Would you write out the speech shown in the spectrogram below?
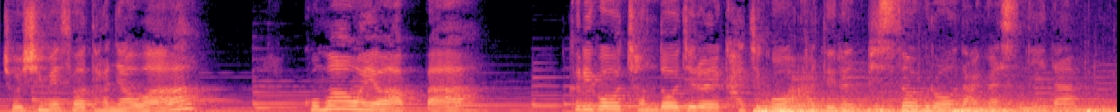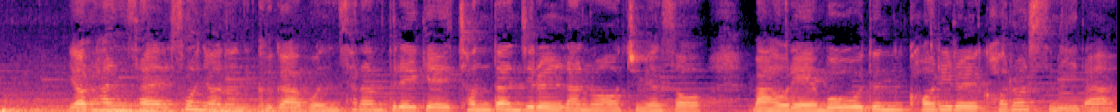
조심해서 다녀와. 고마워요, 아빠. 그리고 전도지를 가지고 아들은 빗속으로 나갔습니다. 11살 소녀는 그가 본 사람들에게 전단지를 나누어 주면서 마을의 모든 거리를 걸었습니다.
